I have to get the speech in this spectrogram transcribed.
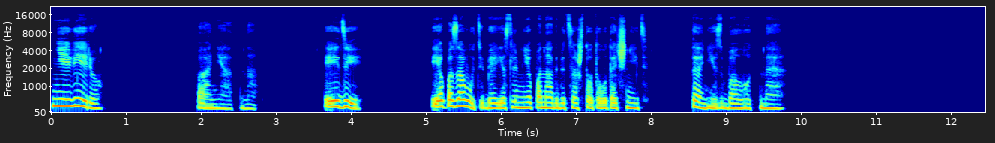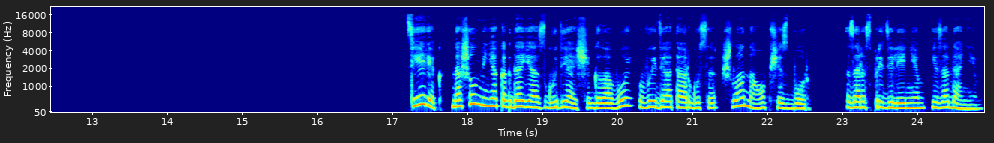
«Не верю», «Понятно. Иди. Я позову тебя, если мне понадобится что-то уточнить. Танис Болотная». Терек нашел меня, когда я с гудящей головой, выйдя от Аргуса, шла на общий сбор за распределением и заданием.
